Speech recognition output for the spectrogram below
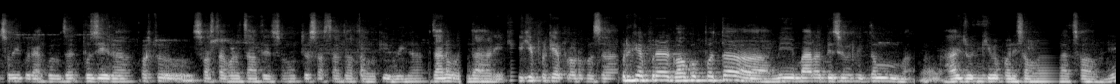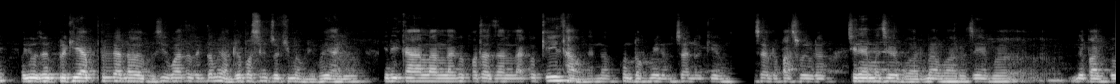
सबै कुराको बुझेर कस्तो संस्थाबाट जाँदैछौँ त्यो संस्था दर्ता हो कि होइन जानुभन्दा अगाडि के के प्रक्रिया पुऱ्याउनुपर्छ। प्रक्रिया पुऱ्याएर गएको त हामी मानव एकदम हाई जोखिममा पर्ने सम्भावना छ भने यो जुन प्रक्रिया पुरा नगएपछि उहाँ त एकदमै हन्ड्रेड पर्सेन्ट जोखिममा हुने भइहाल्यो। किनकि कहाँ लान लाग्यो कता जान लाग्यो केही थाहा हुँदैन। कुन डकुमेन्ट हुन्छ न के हुन्छ एउटा पासपोर्ट एउटा चिना मान्छेको भरमा उहाँहरू चाहिँ अब नेपालको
